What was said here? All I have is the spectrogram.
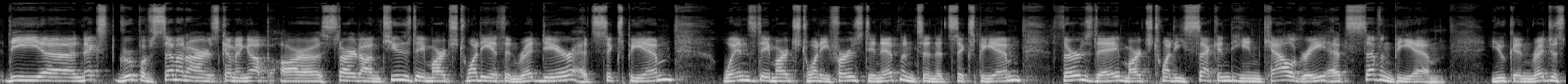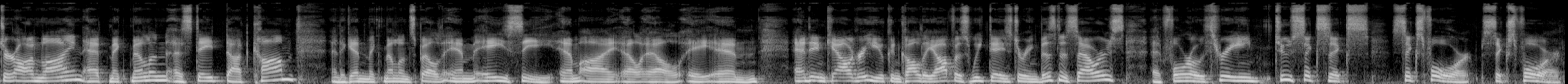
The uh, next group of seminars coming up are uh, start on Tuesday, March 20th in Red Deer at 6 p.m. Wednesday, March 21st in Edmonton at 6 p.m. Thursday, March 22nd in Calgary at 7 p.m. You can register online at macmillanestate.com. And again, Macmillan spelled M A C M I L L A N. And in Calgary, you can call the office weekdays during business hours at 403 266 6464.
